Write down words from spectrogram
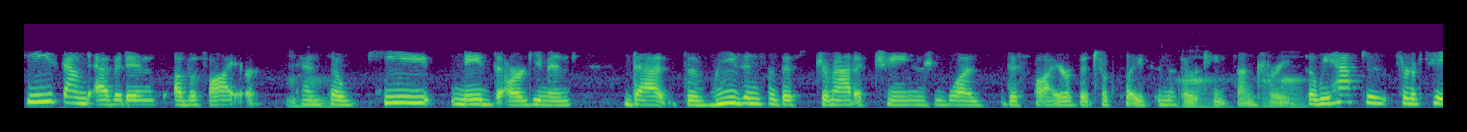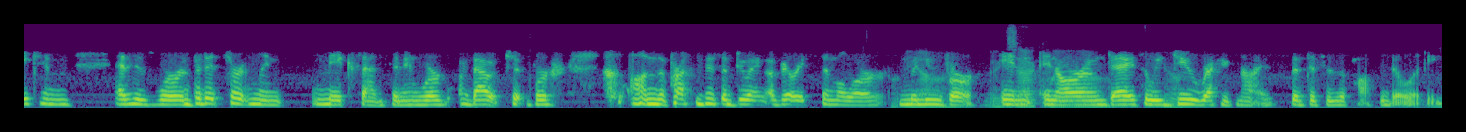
he found evidence of a fire. Mm-hmm. And so he made the argument that the reason for this dramatic change was this fire that took place in the 13th uh, century. Uh-huh. So we have to sort of take him at his word, but it certainly makes sense. I mean, we're about to, we're on the precipice of doing a very similar maneuver yeah, exactly, in, in our yeah. own day. So we yeah. do recognize that this is a possibility.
